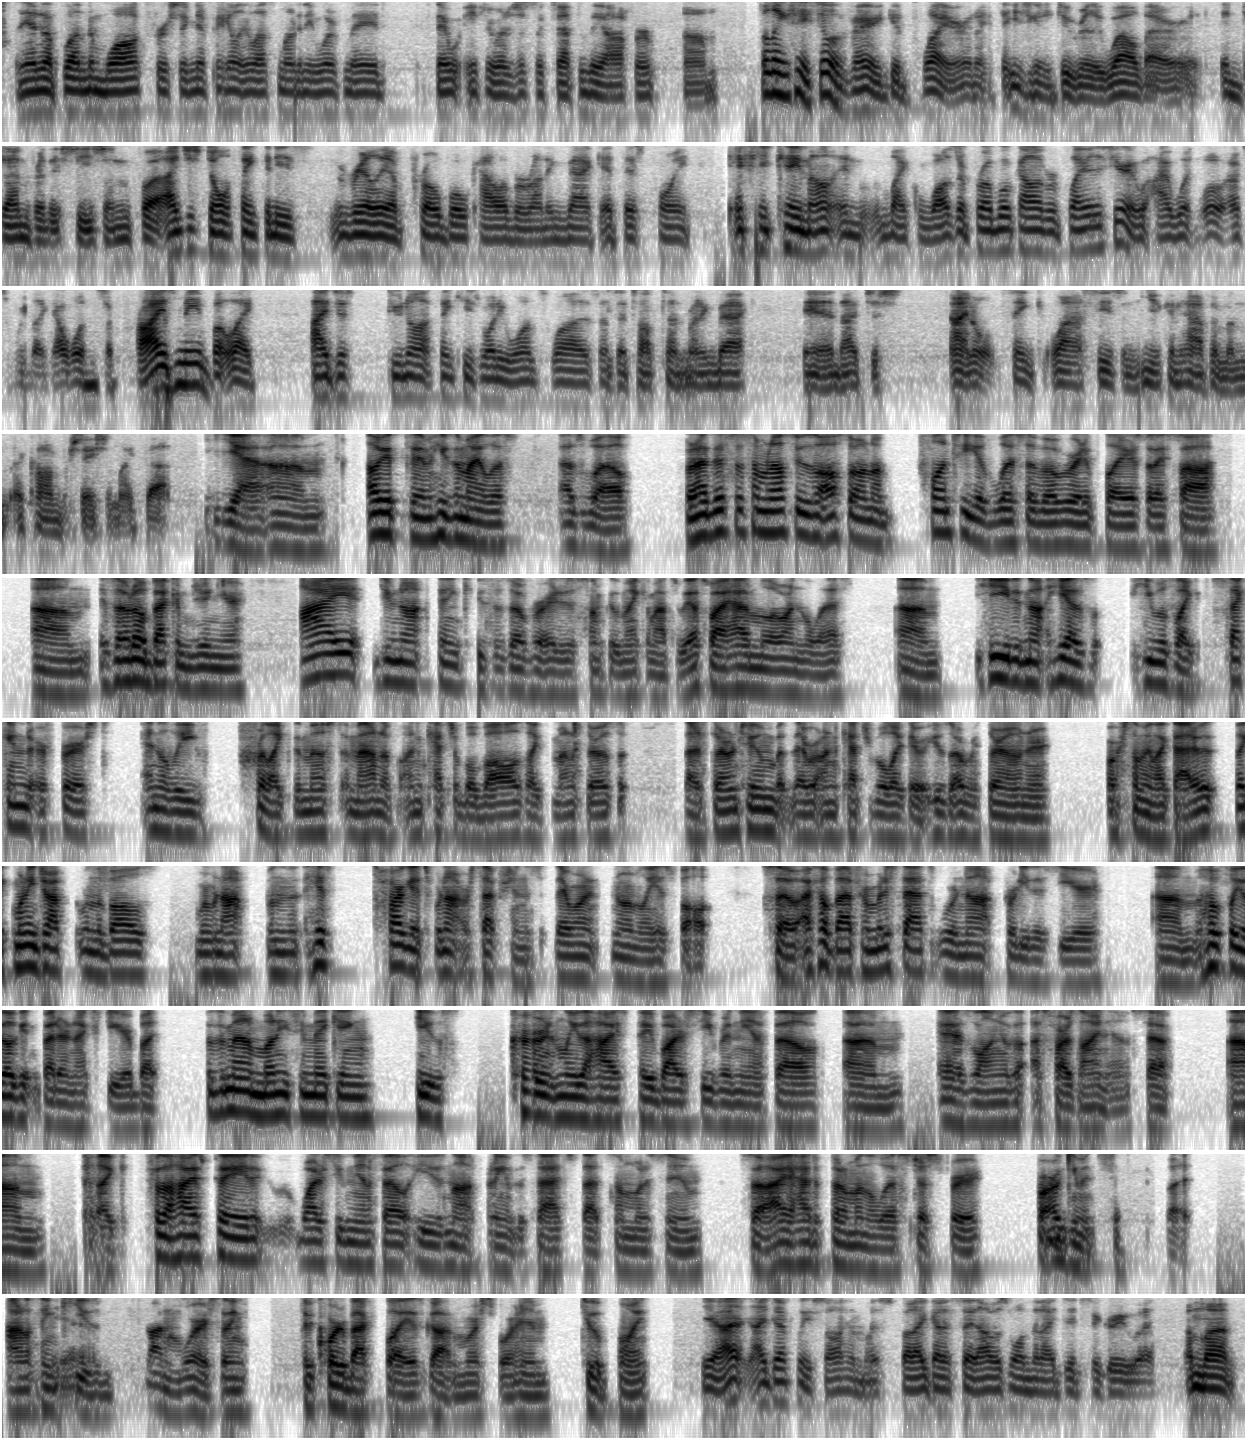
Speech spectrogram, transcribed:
They ended up letting him walk for significantly less money than he would have made if they if he would have just accepted the offer. Um, but like I say, he's still a very good player, and I think he's going to do really well there in Denver this season. But I just don't think that he's really a Pro Bowl caliber running back at this point. If he came out and like was a Pro Bowl caliber player this year, I wouldn't. Whoa, that's weird. Like that wouldn't surprise me. But like, I just do not think he's what he once was as a top ten running back, and I just I don't think last season you can have him in a conversation like that. Yeah, um, I'll get to him. He's on my list as well. But this is someone else who's also on a plenty of lists of overrated players that I saw. Um, is Odell Beckham Jr. I do not think he's as overrated as some people make him out to be. That's why I had him lower on the list. Um, he did not. He has. He was like second or first in the league for like the most amount of uncatchable balls, like the amount of throws that, that are thrown to him, but they were uncatchable, like they were, he was overthrown or or something like that. It was, like when he dropped when the balls were not when the, his targets were not receptions, they weren't normally his fault. So I felt bad for him, but his stats were not pretty this year. Um, hopefully they'll get better next year. But for the amount of money he's making, he's currently the highest paid wide receiver in the NFL. Um, as long as as far as I know. So, um, like for the highest paid wide receiver in the NFL, he is not putting up the stats that some would assume. So I had to put him on the list just for for argument's sake. But I don't think Yeah. he's gotten worse. I think the quarterback play has gotten worse for him to a point. Yeah, I, I definitely saw him list, but I gotta say that was one that I disagree with. I'm not.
